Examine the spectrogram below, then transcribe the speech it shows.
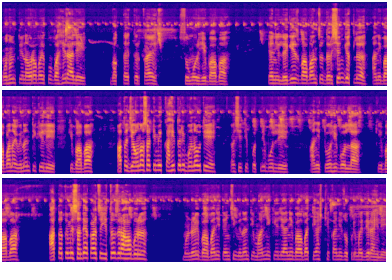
म्हणून ते नवरा बायको बाहेर आले. बघतायत तर काय? समोर हे बाबा. त्यांनी लगेच बाबांचं दर्शन घेतलं आणि बाबांना विनंती केली की बाबा आता जेवणासाठी मी काहीतरी बनवते अशी ती पत्नी बोलली आणि तोही बोलला की बाबा आता तुम्ही संध्याकाळचं इथंच राहा बरं. मंडळी बाबांनी त्यांची विनंती मान्य केली आणि बाबा त्याच ठिकाणी झोपडीमध्ये राहिले.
